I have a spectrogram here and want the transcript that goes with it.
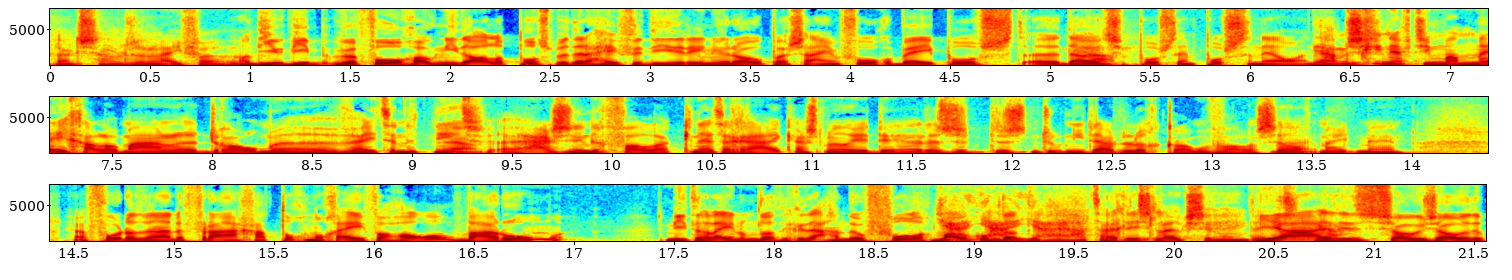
daar zouden ze dan even... Want die, die, we volgen ook niet alle postbedrijven die er in Europa zijn. We volgen B-Post, eh, Duitse Ja. Post en PostNL. En ja, misschien is- heeft die man megalomane dromen, we weten het niet. Ja. Eh, hij is in ieder geval eh, knetterrijk, hij is miljardair. Dus het is natuurlijk niet uit de lucht komen vallen. Self-made man. ja, voordat we naar de vraag gaan, toch nog even Hal. Waarom? Niet alleen omdat ik het aandeel volg, maar Ja, ook omdat... ja, het iets is- leuks in ontdekt. Ja, het is sowieso de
